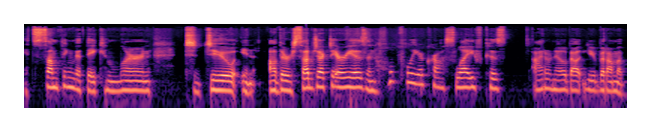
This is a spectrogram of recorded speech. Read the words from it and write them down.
It's something that they can learn to do in other subject areas and hopefully across life because I don't know about you, but I'm a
